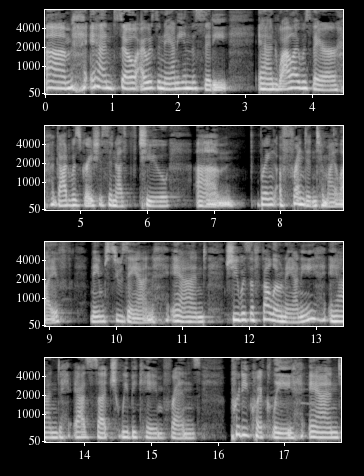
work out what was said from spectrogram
Um, and so I was a nanny in the city. And while I was there, God was gracious enough to um, bring a friend into my life named Suzanne. And she was a fellow nanny. And as such, we became friends pretty quickly and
